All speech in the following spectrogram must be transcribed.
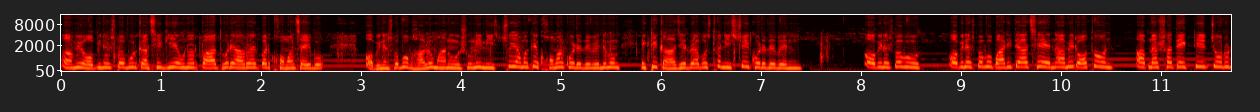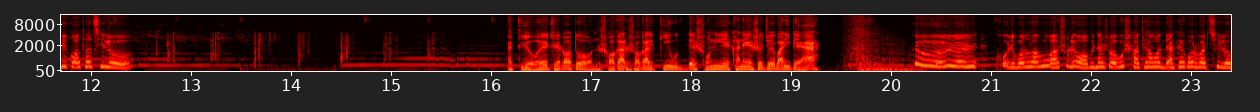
আমি অবিনাশবাবুর কাছে গিয়ে ওনার পা ধরে আরও একবার ক্ষমা চাইব। অবিনাশবাবু ভালো মানুষ উনি নিশ্চয়ই আমাকে ক্ষমা করে দেবেন এবং একটি কাজের ব্যবস্থা নিশ্চয়ই করে দেবেন। অবিনাশবাবু অবিনাশবাবু বাড়িতে আছেন আমি রতন আপনার সাথে একটি জরুরি কথা ছিল। কি হয়েছে রতন? সকাল সকাল কি উদ্দেশ্য নিয়ে এখানে এসেছ বাড়িতে হ্যাঁ? হরিপদবাবু আসলে অবিনাশবাবুর সাথে আমার দেখা করবার ছিল।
